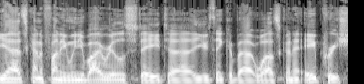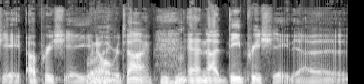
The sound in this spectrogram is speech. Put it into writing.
Yeah, it's kind of funny. When you buy real estate, uh, you think about, well, it's going to appreciate, appreciate, you right. know, over time mm-hmm. and not depreciate. Uh,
